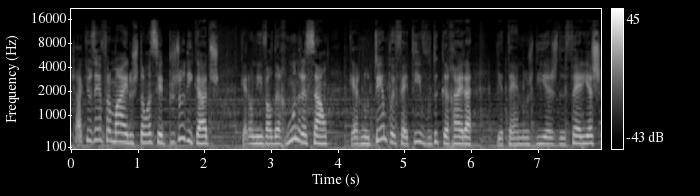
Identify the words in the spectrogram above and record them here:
já que os enfermeiros estão a ser prejudicados, quer ao nível da remuneração, quer no tempo efetivo de carreira e até nos dias de férias.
